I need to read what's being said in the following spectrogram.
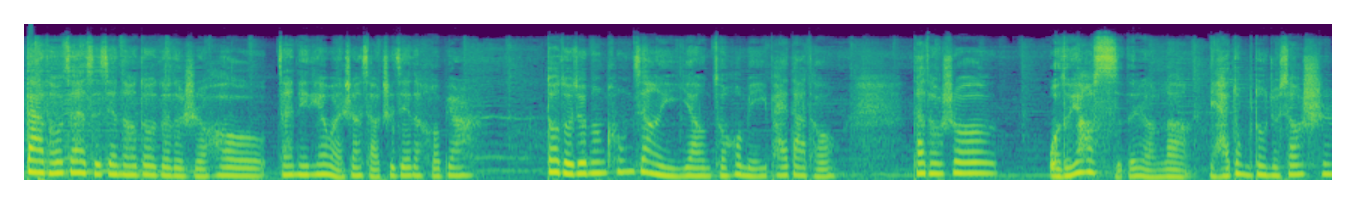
大头再次见到豆豆的时候，在那天晚上小吃街的河边，豆豆就跟空降一样从后面一拍大头。大头说：“我都要死的人了，你还动不动就消失，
